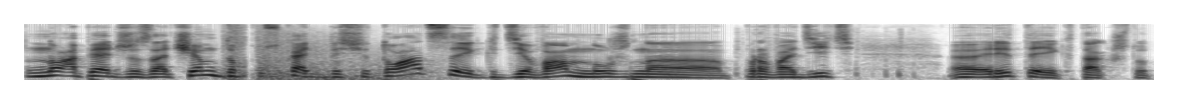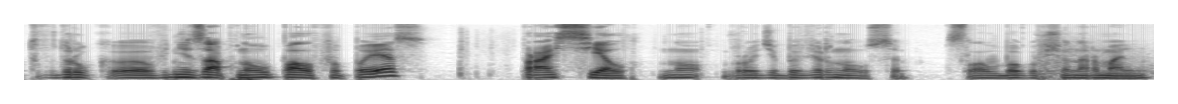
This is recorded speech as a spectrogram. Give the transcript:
но, опять же, зачем допускать до ситуации, где вам нужно проводить э, ретейк так, что вдруг э, внезапно упал FPS, просел, но вроде бы вернулся. Слава богу, все нормально.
